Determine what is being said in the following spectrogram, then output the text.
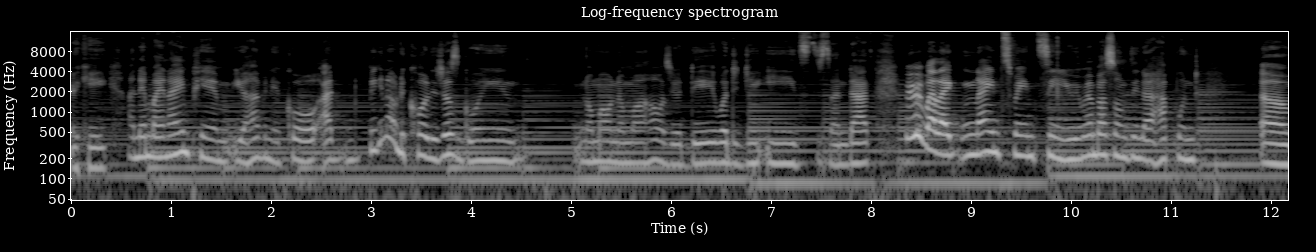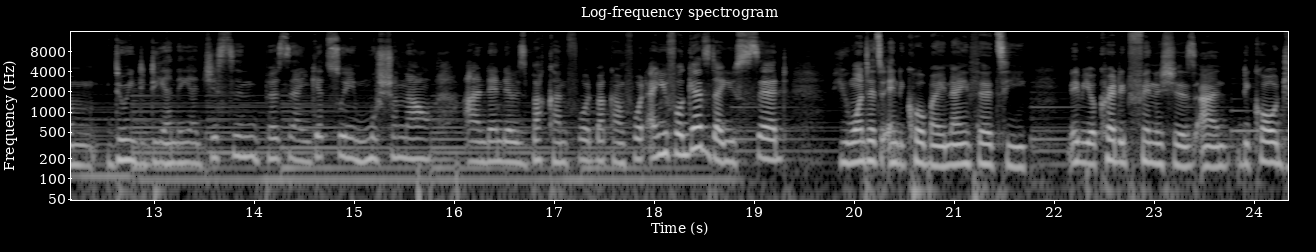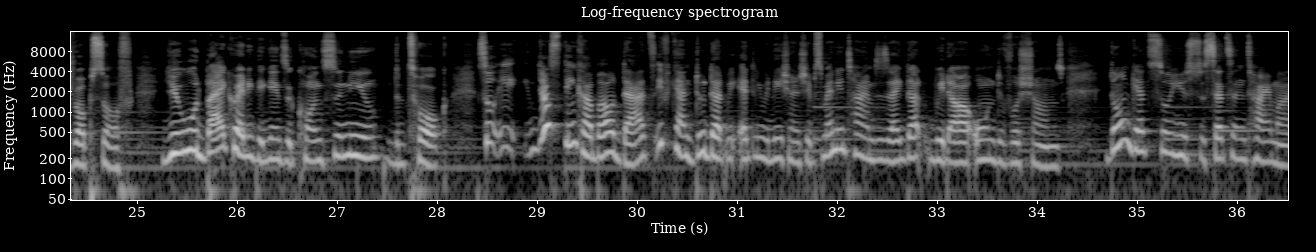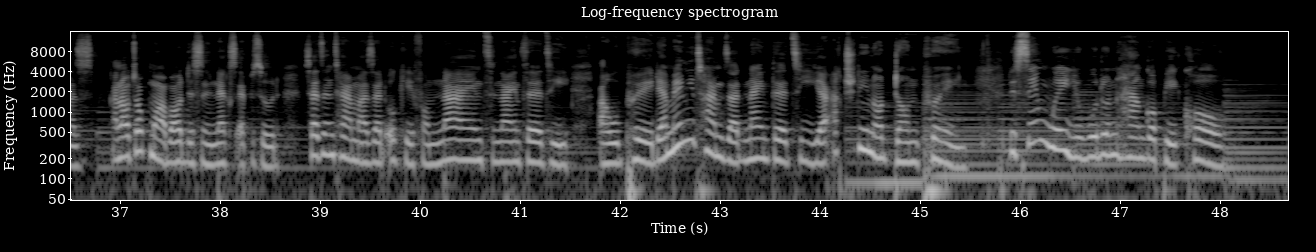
Okay, and then by 9 p.m., you're having a call. At the beginning of the call, it's just going normal, normal. How was your day? What did you eat? This and that. Maybe by like 9:20, you remember something that happened um during the day and then you're just in person and you get so emotional and then there is back and forth back and forth and you forget that you said you wanted to end the call by 9:30 maybe your credit finishes and the call drops off you would buy credit again to continue the talk. So it, just think about that. If you can do that with earthly relationships many times it's like that with our own devotions. Don't get so used to certain timers and i'll talk more about this in the next episode certain timers that okay from 9 to 9.30 i will pray. There are many times at 9.30 you're actually not done praying. The same way you wouldn't hang up a call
